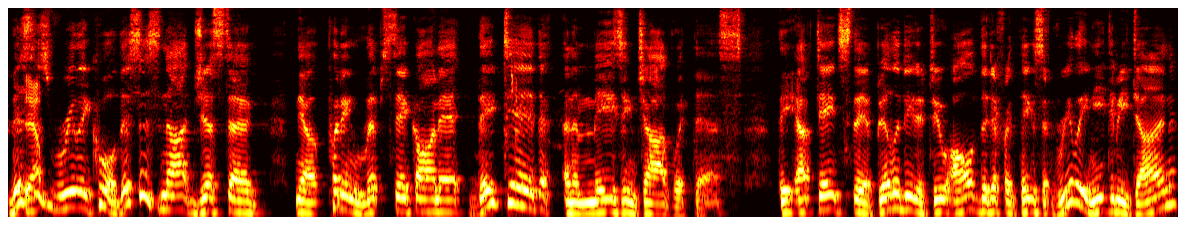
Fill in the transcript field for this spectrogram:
This yep. is really cool. This is not just a, you know, putting lipstick on it. They did an amazing job with this. The updates, the ability to do all of the different things that really need to be done,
